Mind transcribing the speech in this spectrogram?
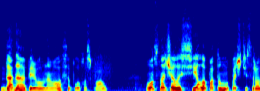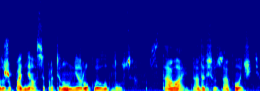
Да-да, переволновался, плохо спал. Он сначала сел, а потом и почти сразу же поднялся, протянул мне руку и улыбнулся. «Вставай, надо все закончить».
